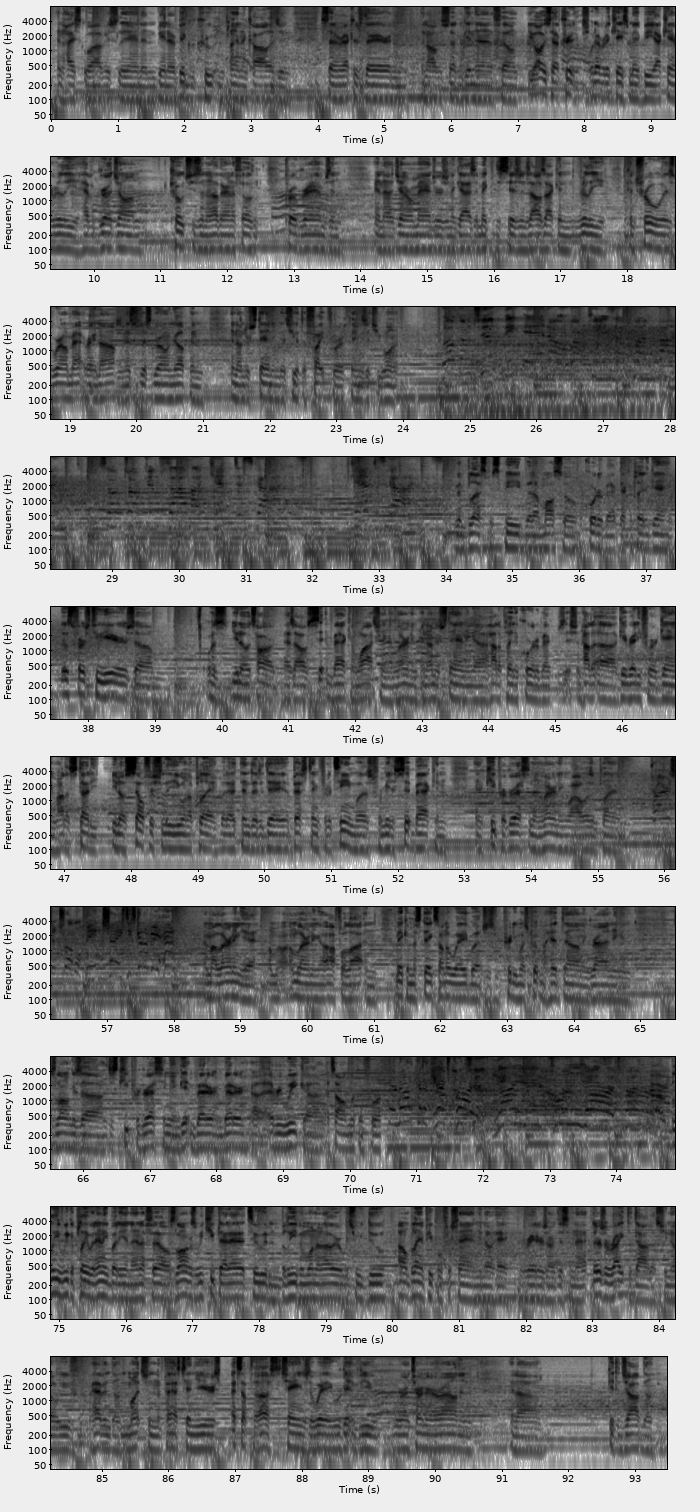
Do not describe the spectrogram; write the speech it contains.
in high school, obviously, and then being a big recruit and playing in college and setting records there and then all of a sudden getting in the NFL. You always have critics, whatever the case may be. I can't really have a grudge on coaches and other NFL programs and, and uh, general managers and the guys that make the decisions. All I can really control is where I'm at right now, and it's just growing up and, and understanding that you have to fight for things that you want. Welcome to the been blessed with speed, but I'm also a quarterback that can play the game. Those first two years um, was, you know, it's hard as I was sitting back and watching and learning and understanding uh, how to play the quarterback position, how to uh, get ready for a game, how to study. You know, selfishly you want to play, but at the end of the day, the best thing for the team was for me to sit back and, and keep progressing and learning while I wasn't playing. Pryor's in trouble, being chased. He's going to be hit. Am I learning? Yeah, I'm, I'm learning an awful lot and making mistakes on the way, but just pretty much put my head down and grinding. And as long as uh, just keep progressing and getting better and better uh, every week, uh, that's all I'm looking for. They're not going to catch Pryor. 93 yards. I believe we could play with anybody in the NFL as long as we keep that attitude and believe in one another, which we do. I don't blame people for saying, you know, hey, the Raiders aren't this and that. There's a right to doubt us. You know, we haven't done much in the past 10 years. That's up to us to change the way we're getting viewed. We're going to turn it around and, and uh, get the job done.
